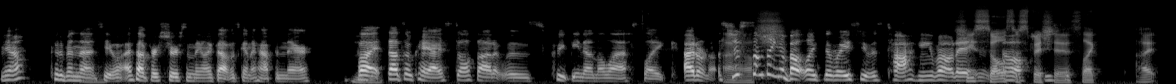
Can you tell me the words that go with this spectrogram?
Yeah, could have been that Mhm. too. I thought for sure something like that was gonna happen there. Mm-hmm. But that's okay. I still thought it was creepy nonetheless. Like I don't know. It's just don't know. something about like the way she was talking about it. She's and- so oh, suspicious. just- Like I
